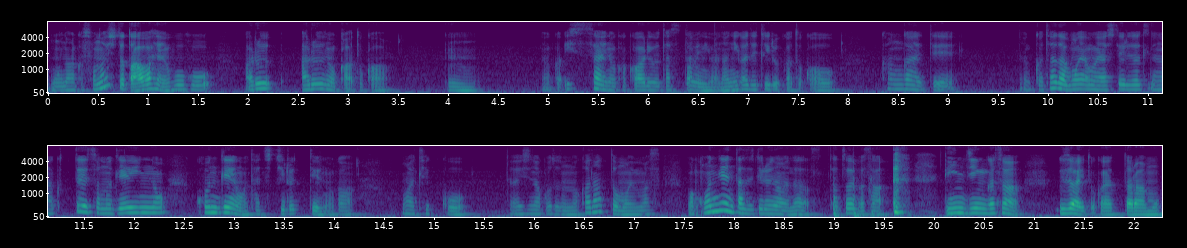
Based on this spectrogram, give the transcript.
もうなんかその人と会わへん方法あるあるのかとかうんなんか一切の関わりを足すためには何ができるかとかを考えてなんかただモヤモヤしてるだけじゃなくてその原因の根源を断ち切るっていうのがまあ結構大事なことなのかなと思います。まあ、根源立ててるのは例えばさ 隣人がさうざいとかやったらもう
